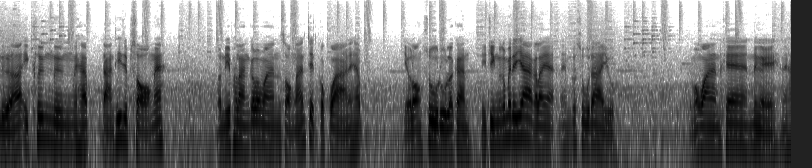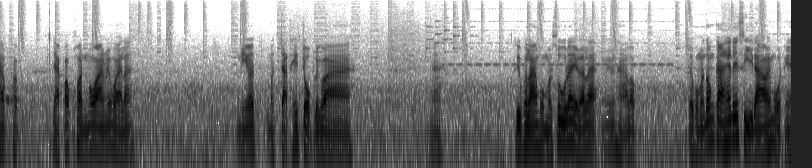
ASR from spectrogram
หลืออีกครึ่งหนึ่งนะครับด่านที่ 12 นะ ตอนนี้พลังก็ประมาณ2ล้าน7กว่าๆนะครับ เดี๋ยวลองสู้ดูแล้วกัน จริงๆ มันก็ไม่ได้ยากอะไรอะ่ะนะครับก็สู้ได้อยู่ แต่เมื่อวานนั้นแค่เหนื่อยนะครับพักอยากพักผ่อนเมื่อวานไม่ไหวแล้วนี้ก็มาจัดให้จบเลยกว่าอะคือพลังผมมันสู้ได้อยู่แล้วแหละไม่มีปัญหาหรอก แต่ผมมันต้องการให้ได้สี่ดาวให้หมดไง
